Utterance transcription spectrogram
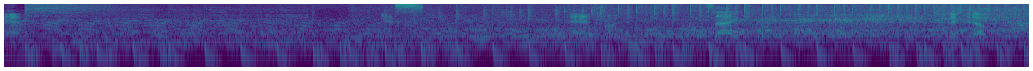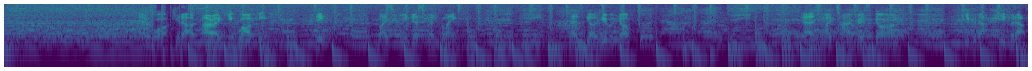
And yes. And front. Side. Lift it up. It out. All right, keep walking. Hey, my screen just went blank. Let's go. Here we go. Yes, my timer is gone. Keep it up, keep it up.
